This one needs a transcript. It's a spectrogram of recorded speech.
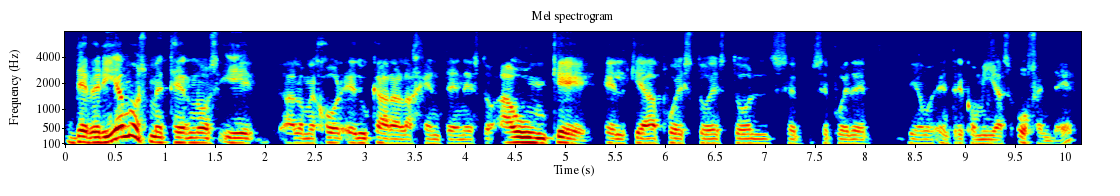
deberíamos meternos y a lo mejor educar a la gente en esto, aunque el que ha puesto esto se, puede, digamos, entre comillas, ofender.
